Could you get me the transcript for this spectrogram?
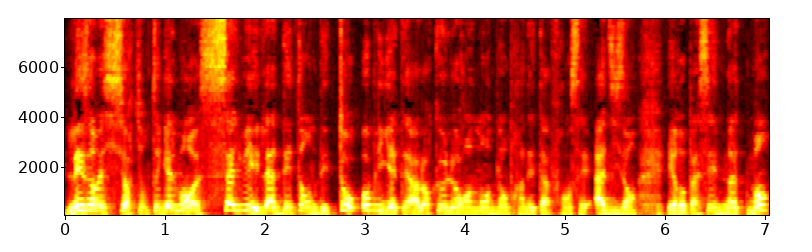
Les investisseurs qui ont également salué la détente des taux obligataires alors que le rendement de l'emprunt d'État français à 10 ans est repassé nettement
